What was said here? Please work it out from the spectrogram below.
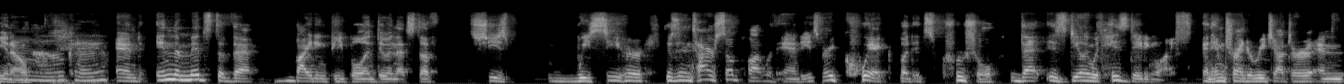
You know. Oh, okay. And in the midst of that biting people and doing that stuff, she's we see her there's an entire subplot with andy it's very quick but it's crucial that is dealing with his dating life and him trying to reach out to her and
